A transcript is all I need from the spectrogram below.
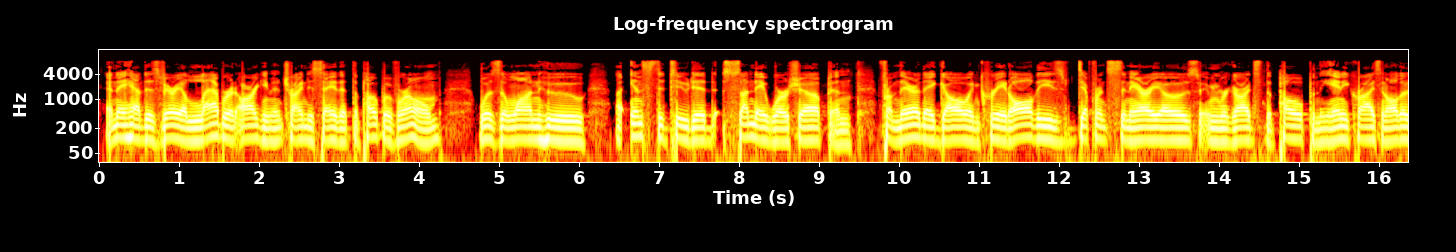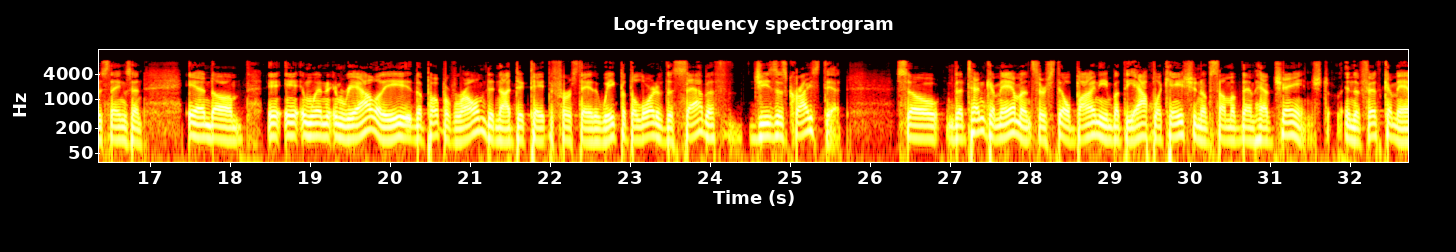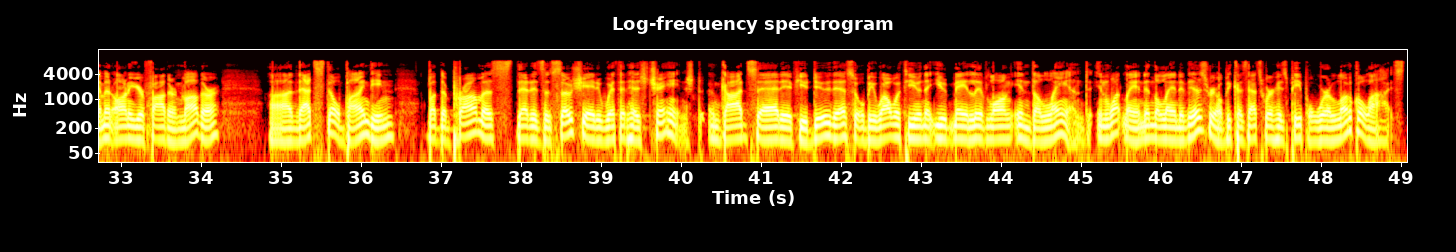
And they have this very elaborate argument trying to say that the Pope of Rome was the one who uh, instituted Sunday worship, and from there they go and create all these different scenarios in regards to the Pope and the Antichrist and all those things. And and um, and when in reality the Pope of Rome did not dictate the first day of the week, but the Lord of the Sabbath, Jesus Christ, did. So the Ten Commandments are still binding, but the application of some of them have changed. In the Fifth Commandment, honor your father and mother, uh, that's still binding, but the promise that is associated with it has changed. And God said, if you do this, it will be well with you, and that you may live long in the land. In what land? In the land of Israel, because that's where his people were localized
